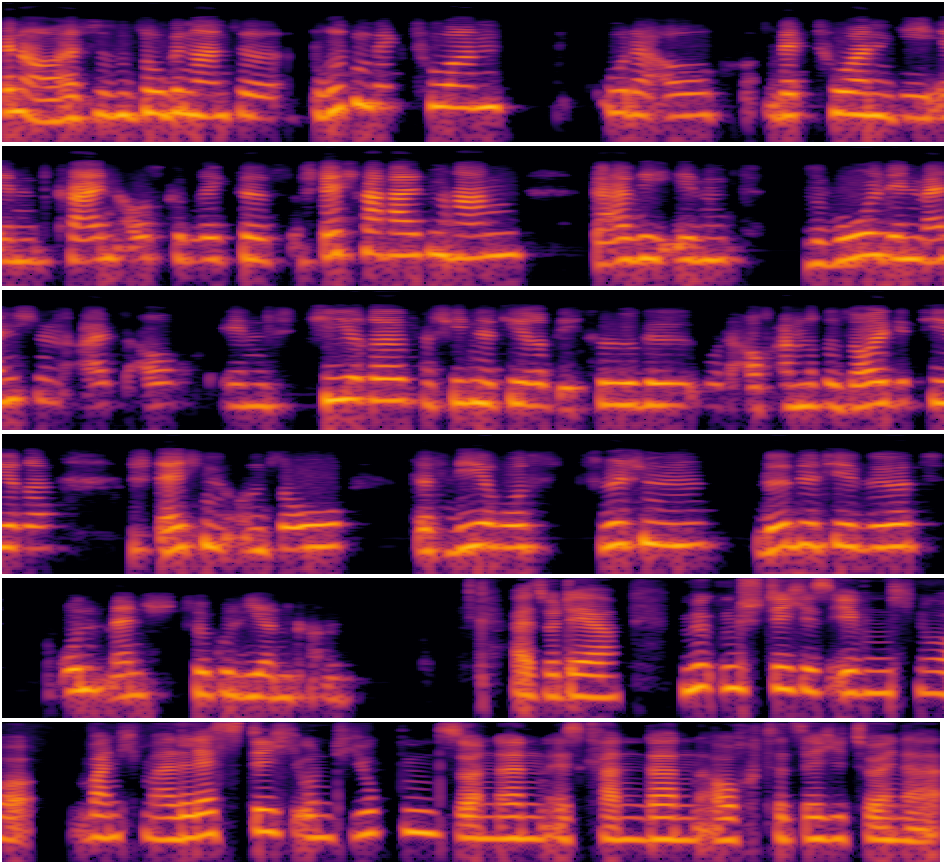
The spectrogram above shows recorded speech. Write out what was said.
Genau, es sind sogenannte Brückenvektoren oder auch Vektoren, die eben kein ausgeprägtes Stechverhalten haben, da sie eben sowohl den Menschen als auch eben Tiere, verschiedene Tiere wie Vögel oder auch andere Säugetiere stechen und so das Virus zwischen Wirbeltierwirt und Mensch zirkulieren kann. Also der Mückenstich ist eben nicht nur manchmal lästig und juckend, sondern es kann dann auch tatsächlich zu einer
